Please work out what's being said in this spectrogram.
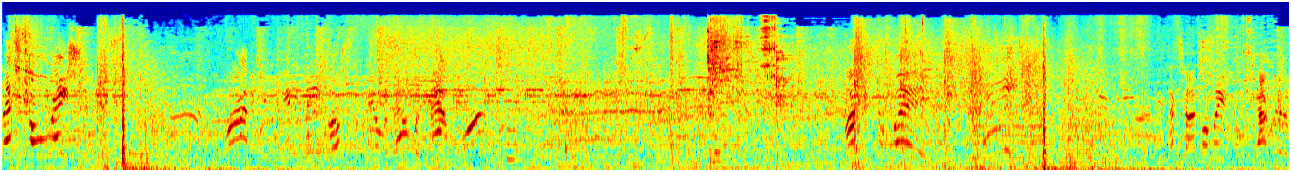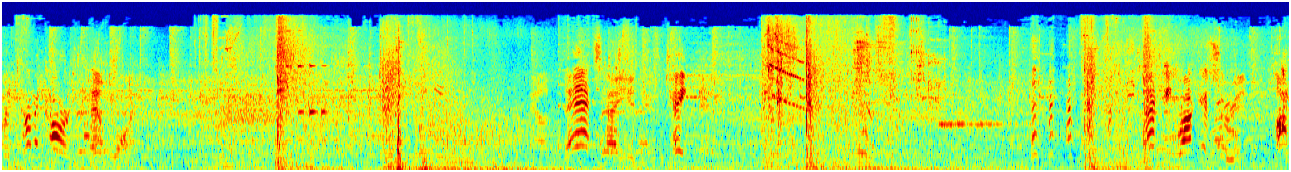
Let's go racing. You? Most of the field is out with that one. Away. That's unbelievable. Got rid of a ton of cars with that one. How you do takedown. Packing rockets are in hot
